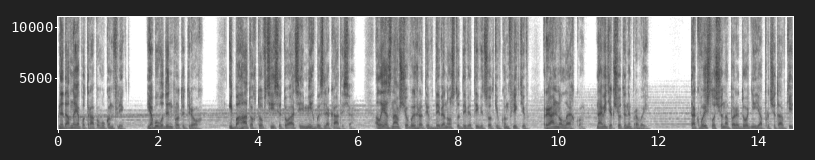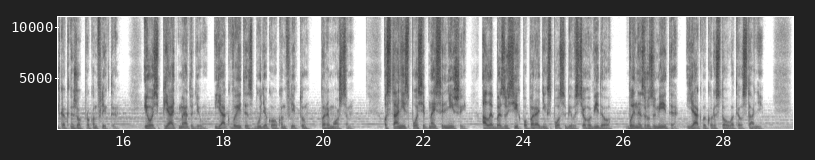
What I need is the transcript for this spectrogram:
Недавно я потрапив у конфлікт. Я був один проти трьох, і багато хто в цій ситуації міг би злякатися. Але я знав, що виграти в 99% конфліктів реально легко, навіть якщо ти не правий. Так вийшло, що напередодні я прочитав кілька книжок про конфлікти. І ось п'ять методів, як вийти з будь-якого конфлікту переможцем. Останній спосіб найсильніший, але без усіх попередніх способів з цього відео ви не зрозумієте, як використовувати останній.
